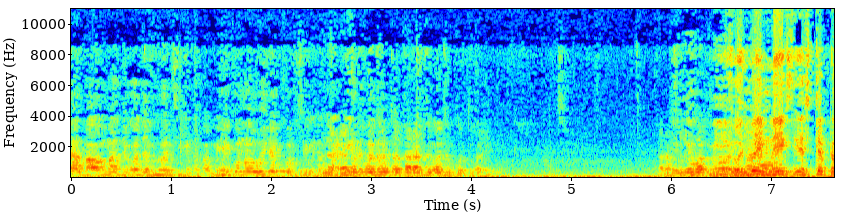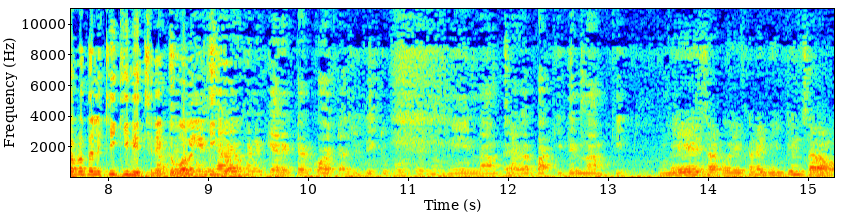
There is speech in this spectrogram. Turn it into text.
তার বাবা মা যোগাযোগ হয়েছে কিনা বা মেয়ে কোনো অভিযোগ করছে কিনা? না এখন পর্যন্ত তারা যোগাযোগ করতে পারেনি। তারা শুধুমাত্র নেক্সট স্টেপটা আপনারা তাহলে কি কি নিচ্ছেন একটু বলেন? কি ওখানে ক্যারেক্টার কয়টা যদি একটু বলতেন? মেয়ের নাম ছাড়া বাকিদের নাম কি? মেয়ে এখানে ভিকটিম ছাড়াও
